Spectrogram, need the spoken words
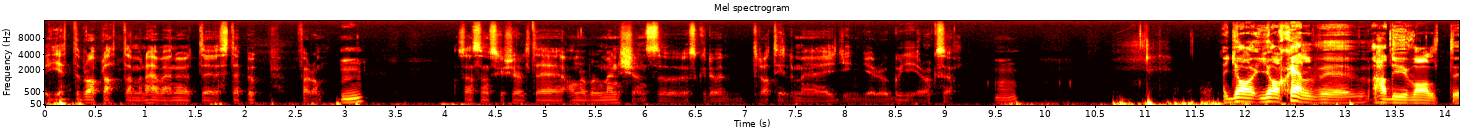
jättebra platta, men det här var ännu ett eh, step up för dem. Mm. Sen som ska köra lite honorable mentions så skulle jag väl dra till med Ginger och Gojira också. Jag, jag själv eh, hade ju valt, eh,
